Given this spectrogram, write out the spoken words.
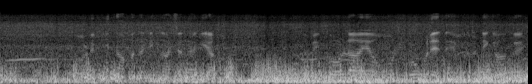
घोड़े की था पता नहीं कहाँ चला गया अभी घोड़ा आया ऊँट घूम रहे थे पता नहीं कहाँ गए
